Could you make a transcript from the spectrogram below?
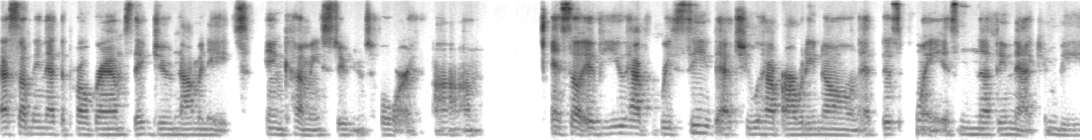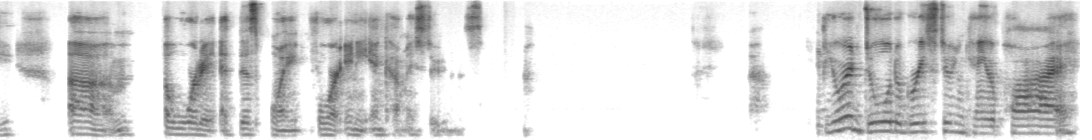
That's something that the programs, they do nominate incoming students for. Um, and so if you have received that, you have already known at this point, it's nothing that can be um, awarded at this point for any incoming students. If you're a dual degree student, can you apply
